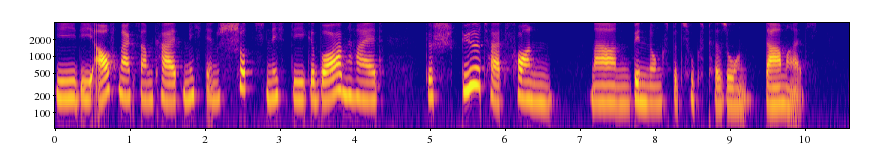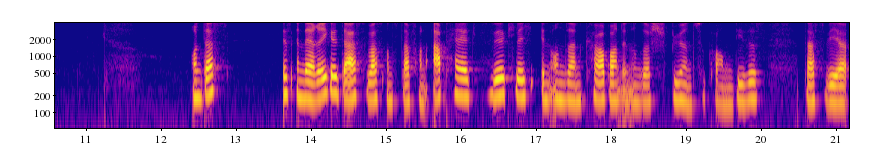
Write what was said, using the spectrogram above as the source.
die, die Aufmerksamkeit, nicht den Schutz, nicht die Geborgenheit gespürt hat von nahen Bindungsbezugspersonen damals. Und das ist in der Regel das, was uns davon abhält, wirklich in unseren Körper und in unser Spüren zu kommen. Dieses, dass wir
